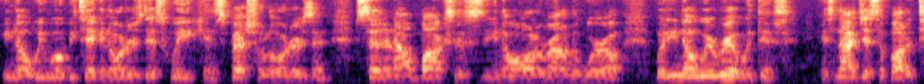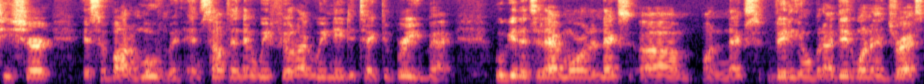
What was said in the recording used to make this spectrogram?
You know, we will be taking orders this week and special orders and sending out boxes, you know, all around the world. But, you know, we're real with this. It's not just about a t-shirt. It's about a movement and something that we feel like we need to take the breed back. We'll get into that more on the next um, on the next video, but I did want to address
